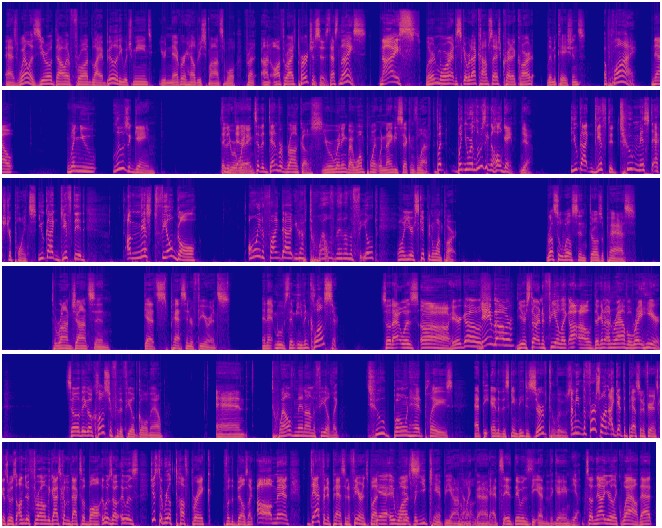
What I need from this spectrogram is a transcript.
as well as $0 fraud liability, which means you're never held responsible for unauthorized purchases. That's nice. nice. Learn more at discover.com slash credit card. Limitations apply. Now, when you lose a game That to the you were Den- winning. to the Denver Broncos, You were winning by one point with 90 seconds left. but but you were losing the whole game. Yeah. You got gifted two missed extra points. You got gifted a missed field goal, only to find out you have 12 men on the field. Well, you're skipping one part. Russell Wilson throws a pass to Ron Johnson, gets pass interference, and that moves them even closer. So that was, oh, here it goes. Game's over. You're starting to feel like, uh oh, they're going to unravel right here. So they go closer for the field goal now. And 12 men on the field, like two bonehead plays at the end of this game. They deserve to lose. I mean, the first one I get the pass interference because it was underthrown. The guy's coming back to the ball. It was a, it was just a real tough break for the Bills. Like, oh man, definite pass interference. But yeah, it was, but you can't be on them no, like that. That's it. It was the end of the game. Yeah. So now you're like, wow, that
